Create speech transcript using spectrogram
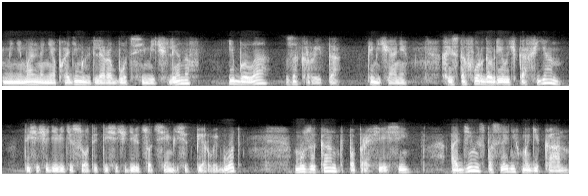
минимально необходимых для работ семи членов и была закрыта. Примечание. Христофор Гаврилович Кафьян 1900-1971 год, музыкант по профессии, один из последних магикан,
